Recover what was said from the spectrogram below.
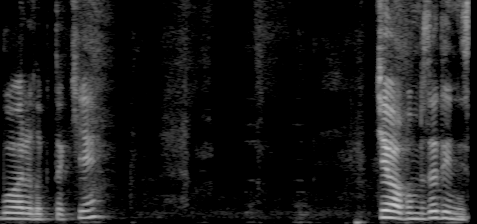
Bu aralıktaki cevabımıza deniz.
